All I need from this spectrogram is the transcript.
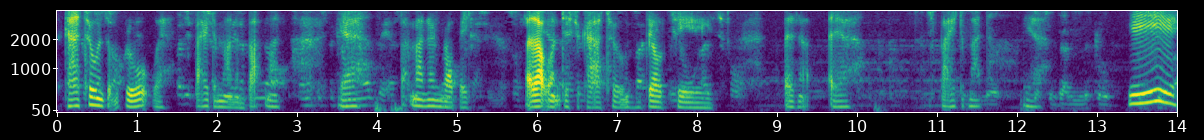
the cartoons that we grew up with, But Spider-Man and Batman. knock when it was becoming Yeah, Batman and Robin. getting the sort of Well, that wasn't just a cartoon, the old think we'd all hoped series. And, uh, yeah, Spider-Man. Yeah. getting very little Yeah,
